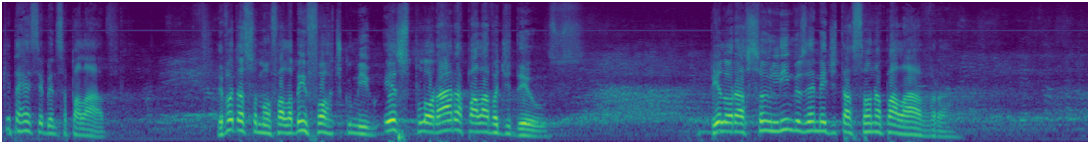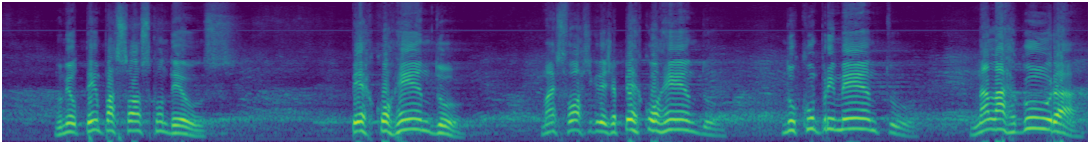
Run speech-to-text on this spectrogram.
Quem está recebendo essa palavra? Levanta a sua mão, fala bem forte comigo. Explorar a palavra de Deus. Pela oração em línguas e meditação na palavra. No meu tempo a sós com Deus. Percorrendo. Mais forte, igreja. Percorrendo. No cumprimento. Na largura.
